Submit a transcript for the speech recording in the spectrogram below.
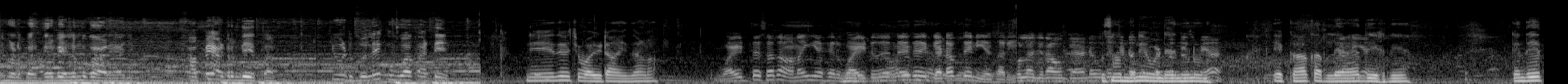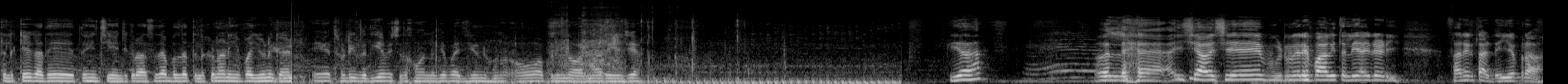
ਤੇ ਹੁਣ 버ਗਰ ਵੇਖ ਲਓ ਮੰਗਾ ਲਿਆ ਜੀ। ਆਪੇ ਆਰਡਰ ਦੇਤਾ। ਝੂਠ ਬੋਲੇ ਕੂਆ ਕਾਟੇ। ਨੇ ਇਹਦੇ ਵਿੱਚ ਵਾਈਟ ਆ ਜਾਂਦਾ ਹਨਾ। ਵਾਈਟ ਤੇ ਸਰ ਆਣਾ ਹੀ ਹੈ ਫਿਰ ਵਾਈਟ ਦੇ ਨੇ ਤੇ ਗੈਟਅਪ ਦੇਣੀ ਹੈ ਸਾਰੀ। ਫੁੱਲਾ ਜਿਹੜਾ ਉਹ ਕਹਿੰਦੇ ਪਸੰਦ ਨਹੀਂ ਆਉਂਦੇ ਇਹਨਾਂ ਨੂੰ। ਇੱਕ ਆ ਕਰ ਲਿਆ ਇਹ ਦੇਖਦੇ ਆ। ਕਹਿੰਦੇ ਇਹ ਤਿਲਕੇਗਾ ਤੇ ਤੁਸੀਂ ਚੇਂਜ ਕਰਾ ਸਕਦੇ ਬਲਦਾ ਤਿਲਕਣਾ ਨਹੀਂ ਭਾਜੀ ਉਹਨੇ ਕਹਿ ਇਹ ਥੋੜੀ ਵਧੀਆ ਵਿੱਚ ਦਿਖਾਉਣ ਲੱਗੇ ਭਾਜੀ ਹੁਣ ਹੁਣ ਉਹ ਆਪਣੀ ਨਾਰਮਲ ਰੇਂਜ ਆ। ਕੀ ਆ? ਉਹ ਲੈ ਆਇਸ਼ਾ ਸ਼ੇ ਬੂਟ ਮੇਰੇ ਪਾ ਕੇ ਚੱਲੀ ਆਈ ਡੈਡੀ। ਸਾਰੇ ਤੁਹਾਡੇ ਹੀ ਆ ਭਰਾ।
